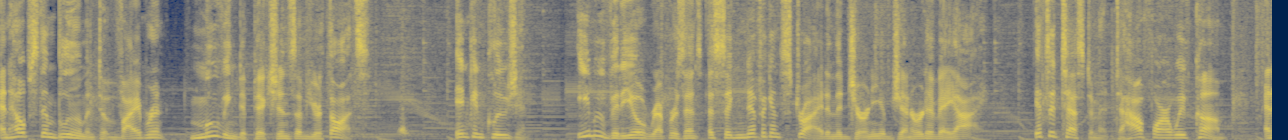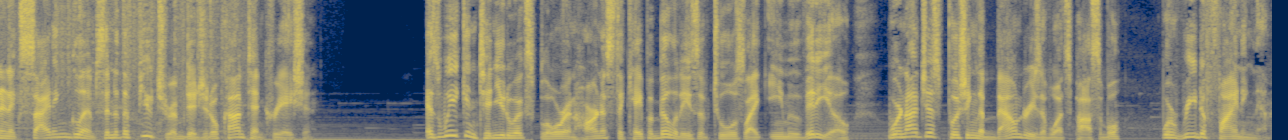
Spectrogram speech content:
and helps them bloom into vibrant, moving depictions of your thoughts. In conclusion, Emu Video represents a significant stride in the journey of generative AI. It's a testament to how far we've come and an exciting glimpse into the future of digital content creation. As we continue to explore and harness the capabilities of tools like Emu Video, we're not just pushing the boundaries of what's possible, we're redefining them.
